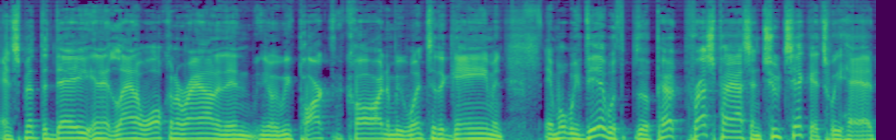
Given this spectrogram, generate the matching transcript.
and spent the day in Atlanta walking around, and then you know we parked the car and then we went to the game. And and what we did with the press pass and two tickets we had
